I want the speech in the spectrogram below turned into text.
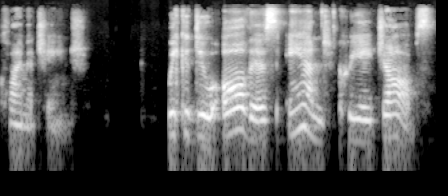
climate change. We could do all this and create jobs.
